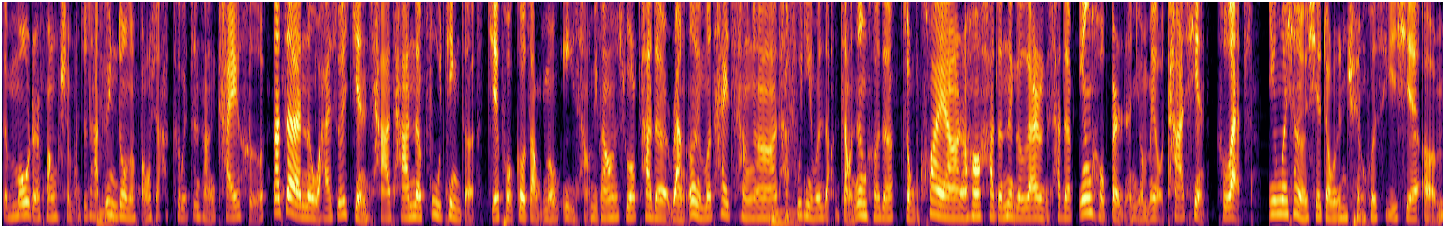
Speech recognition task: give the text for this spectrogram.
的 motor function 嘛，就是他运动的 function，他可不可以正常开合？那再来呢，我还是会检查他那附近的解剖构造有没有异常，比方说他的软腭有没有太长啊，他附近有没有长长任何的肿块啊，然后他的那个 larynx，他的咽喉本人有没有塌陷 collapse。因为像有些短吻犬或是一些嗯，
